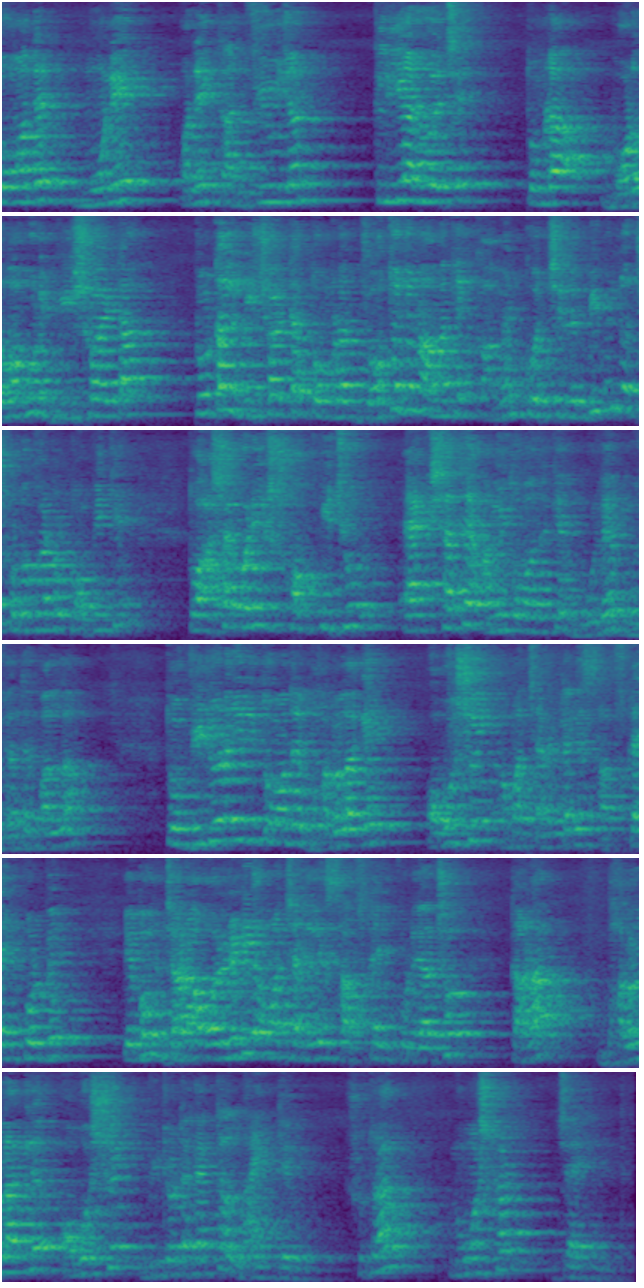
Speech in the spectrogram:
তোমাদের মনে অনেক কনফিউশন ক্লিয়ার হয়েছে। তোমরা বড়বাবুর বিষয়টা টোটাল বিষয়টা তোমরা যতজন আমাকে কমেন্ট করছিলে বিভিন্ন ছোটখাটো টপিকে তো আশা করি সব কিছু একসাথে আমি তোমাদেরকে বলে বোঝাতে পারলাম। তো ভিডিওটা যদি তোমাদের ভালো লাগে, অবশ্যই আমার চ্যানেলটাকে সাবস্ক্রাইব করবে এবং যারা অলরেডি আমার চ্যানেলে সাবস্ক্রাইব করে আছো, তারা ভালো লাগলে অবশ্যই ভিডিওটাকে একটা লাইক দেবে। সুতরাং নমস্কার, জয় হিন্দ।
